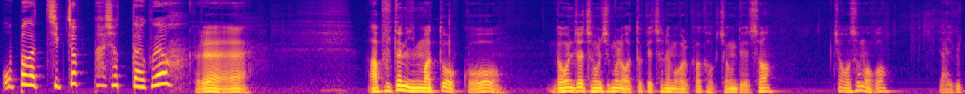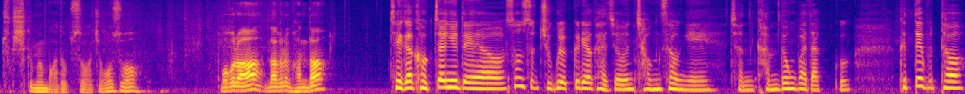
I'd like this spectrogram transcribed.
오빠가 직접 하셨다고요? 그래. 아플 땐 입맛도 없고 너 혼자 점심을 어떻게 차려 먹을까 걱정돼서 자 어서 먹어. 야 이거 죽 식으면 맛없어. 자 어서 먹어라. 나 그럼 간다. 제가 걱정이 되어 손수 죽을 끓여 가져온 정성에 전 감동받았고 그때부터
